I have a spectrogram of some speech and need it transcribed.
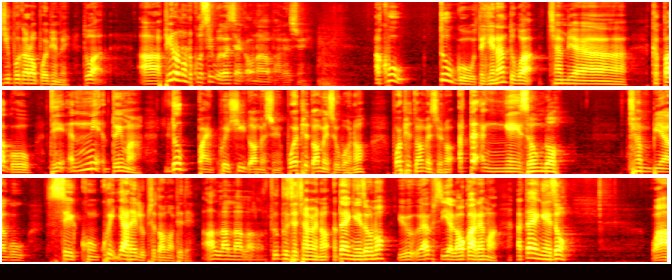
ကြီးပွဲကတော့ပွဲဖြစ်မယ်သူကအာပြီးတော့တော့တခုစိတ်ဝင်စားစရာကောင်းတာကဘာလဲဆိုရင်အခု သူ့ကိုတကယ်တမ်းသူကချန်ပီယံကပတ်ကိုဒီအနှစ်အတွင်းမှာလွတ်ပိုင်ခွင့်ရှိသွားမယ်ဆိုရင်ပွဲဖြစ်သွားမယ်ဆိုပေါ့နော်ပွဲဖြစ်သွားမယ်ဆိုတော့အသက်အငယ်ဆုံးသောချန်ပီယံကိုစေခွန်ခွင့်ရတဲ့လူဖြစ်သွားမှာဖြစ်တယ်အာလာလာလာသူသူချက်ချမ်းမယ်နော်အသက်အငယ်ဆုံးနော် UFC ရဲ့လောကထဲမှာအသက်အငယ်ဆုံးဝေါ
